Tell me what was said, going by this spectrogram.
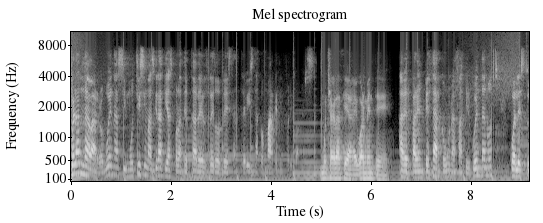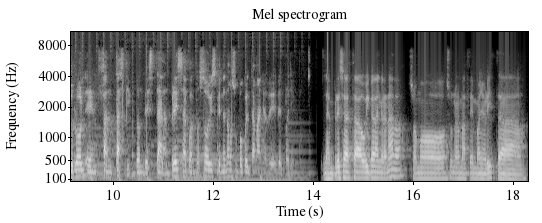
Fran Navarro, buenas y muchísimas gracias por aceptar el reto de esta entrevista con Marketing for. Muchas gracias, igualmente. A ver, para empezar con una fácil, cuéntanos cuál es tu rol en Fantastic, dónde está la empresa, cuántos sois, que entendamos un poco el tamaño del proyecto. La empresa está ubicada en Granada, somos un almacén bañorista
